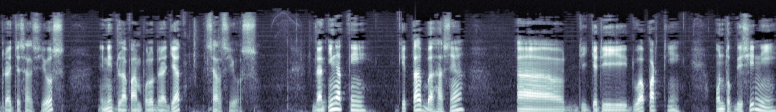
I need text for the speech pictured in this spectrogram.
derajat Celcius ini 80 derajat Celcius. Dan ingat nih kita bahasnya uh, jadi dua part nih. Untuk di sini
